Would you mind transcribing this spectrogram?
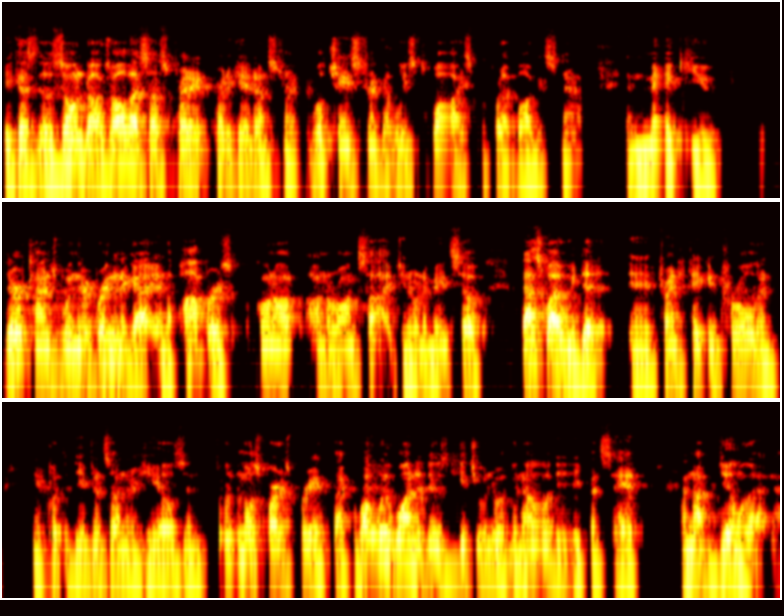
because the zone dogs, all that stuff's predicated on strength. We'll change strength at least twice before that ball gets snapped and make you. There are times when they're bringing a guy and the popper's going out on the wrong side. You know what I mean? So that's why we did it and trying to take control and, and put the defense on their heels. And for the most part, it's pretty effective. What we want to do is get you into a vanilla defense. Say, hey, I'm not dealing with that now.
